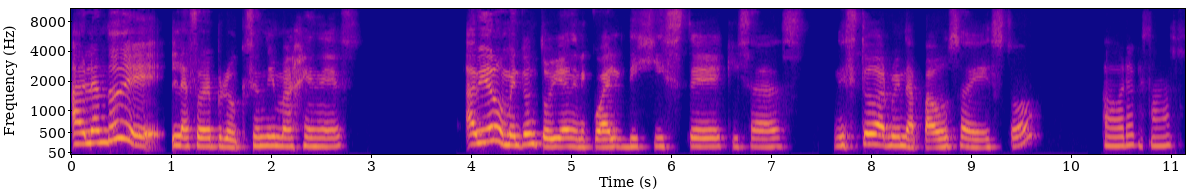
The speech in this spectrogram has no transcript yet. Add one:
hablando de la sobreproducción de imágenes, ¿ha habido un momento en tu vida en el cual dijiste, quizás, necesito darme una pausa de esto? Ahora que estamos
